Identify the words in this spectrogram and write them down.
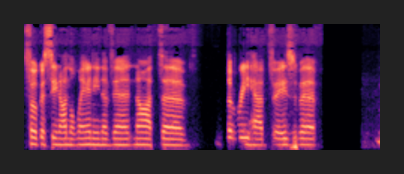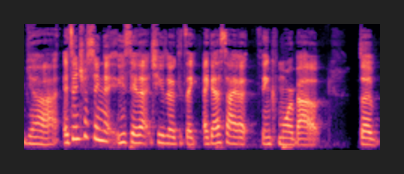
focusing on the landing event, not the the rehab phase of it. Yeah, it's interesting that you say that too, though, because like I guess I think more about the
